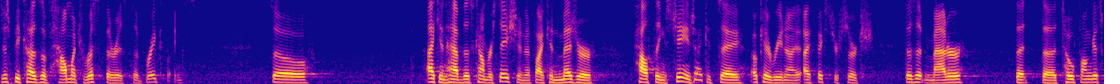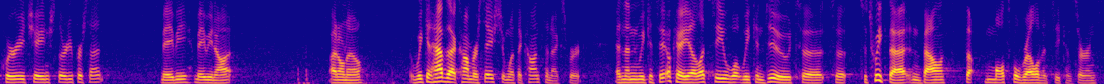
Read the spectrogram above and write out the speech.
just because of how much risk there is to break things. So I can have this conversation. If I can measure how things change, I could say, okay, Rena, I, I fixed your search. Does it matter that the toe fungus query changed 30%? Maybe, maybe not. I don't know. We can have that conversation with a content expert. And then we can say, okay, yeah, let's see what we can do to, to, to tweak that and balance the multiple relevancy concerns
